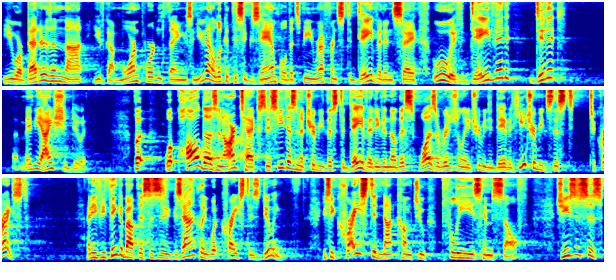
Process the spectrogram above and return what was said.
You are better than that. You've got more important things. And you got to look at this example that's being referenced to David and say, ooh, if David did it, uh, maybe I should do it. But what Paul does in our text is he doesn't attribute this to David, even though this was originally attributed to David. He attributes this to Christ. And if you think about this, this is exactly what Christ is doing. You see, Christ did not come to please himself. Jesus'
